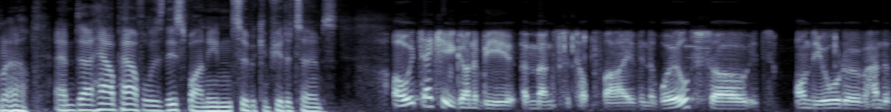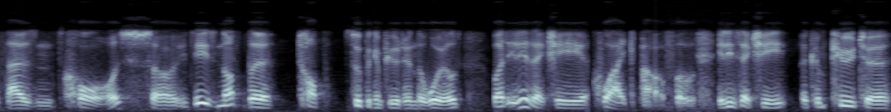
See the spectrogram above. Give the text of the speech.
Wow. And uh, how powerful is this one in supercomputer terms? Oh, it's actually going to be amongst the top five in the world. So it's on the order of 100,000 cores. So it is not the top supercomputer in the world, but it is actually quite powerful. It is actually a computer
